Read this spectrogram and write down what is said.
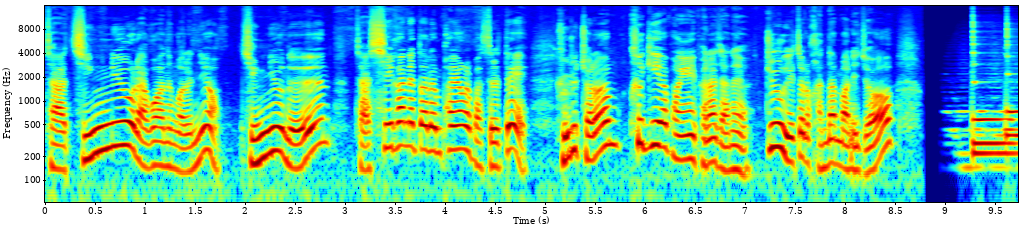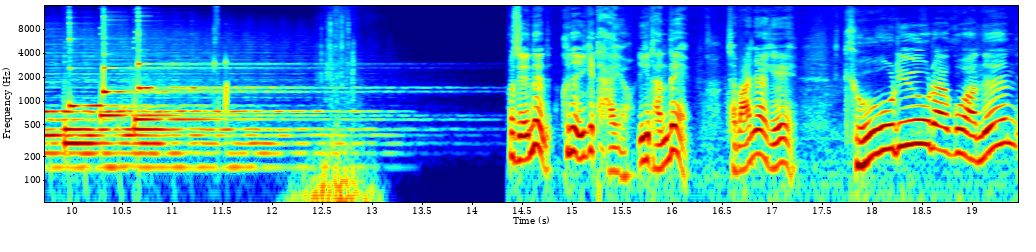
자, 직류라고 하는 거는요. 직류는 자, 시간에 따른 파형을 봤을 때 교류처럼 크기와 방향이 변하지 않아요. 쭉 일자로 간단 말이죠. 그래서 얘는 그냥 이게 다예요. 이게 다인데 자, 만약에 교류라고 하는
